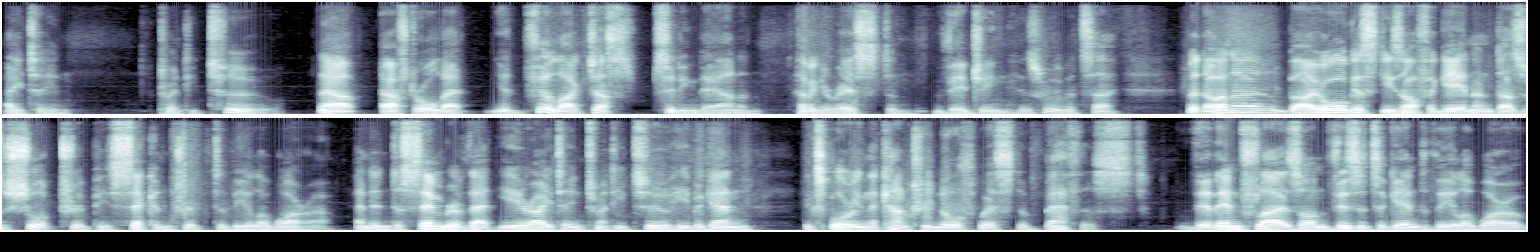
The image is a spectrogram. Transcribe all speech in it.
1822. Now, after all that, you'd feel like just sitting down and having a rest and vegging, as we would say. But oh no, by August he's off again and does a short trip, his second trip to the Illawarra. And in December of that year, 1822, he began exploring the country northwest of Bathurst. There then flies on, visits again to the Illawarra,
